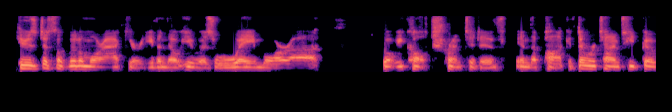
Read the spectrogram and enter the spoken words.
he was just a little more accurate, even though he was way more uh what we call trentative in the pocket. There were times he'd go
